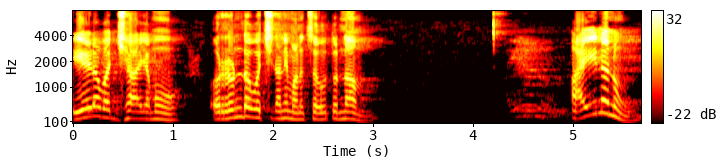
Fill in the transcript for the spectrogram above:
ఏడవ అధ్యాయము రెండవ వచ్చినని మనం చదువుతున్నాం. అయినను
